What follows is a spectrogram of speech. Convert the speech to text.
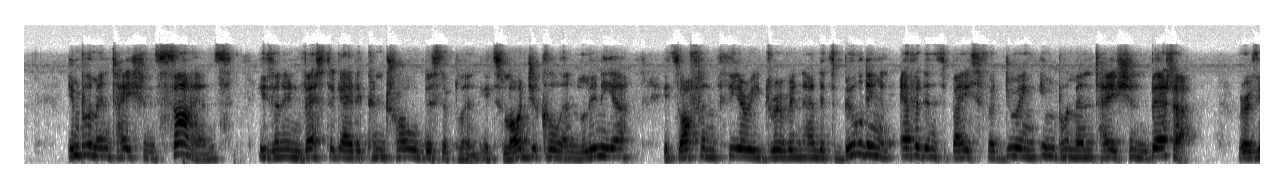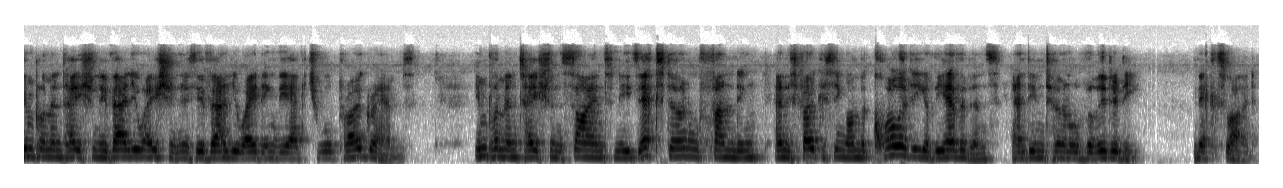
Implementation science is an investigator controlled discipline. It's logical and linear. It's often theory driven and it's building an evidence base for doing implementation better whereas implementation evaluation is evaluating the actual programs. Implementation science needs external funding and is focusing on the quality of the evidence and internal validity. Next slide.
